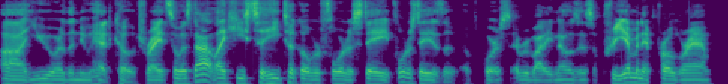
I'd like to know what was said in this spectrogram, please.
uh, you are the new head coach, right? So it's not like he's t- he took over Florida State. Florida State is, a, of course, everybody knows is a preeminent program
